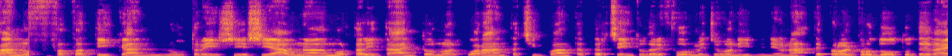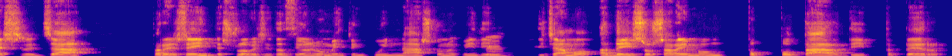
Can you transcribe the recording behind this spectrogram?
fanno fa fatica a nutrirsi e si ha una mortalità intorno al 40-50% delle forme giovanili neonate, però il prodotto deve essere già presente sulla vegetazione nel momento in cui nascono e quindi mm. diciamo adesso saremmo un po', po tardi per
